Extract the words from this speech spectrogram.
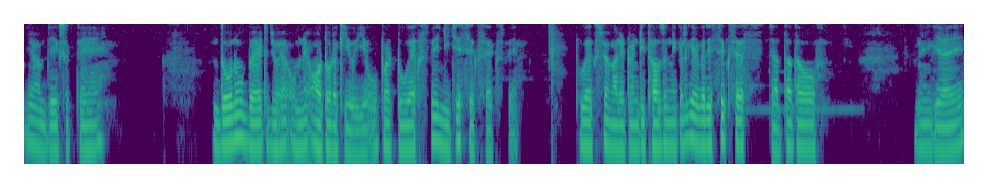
ये आप देख सकते हैं। दोनों बैट जो है हमने ऑटो रखी हुई है। ऊपर टू एक्स पे, नीचे सिक्स एक्स पे। टू एक्स पे हमारे ट्वेंटी थाउज़ेंड निकल गए अगर ये सिक्स एस जाता था वो नहीं गया है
